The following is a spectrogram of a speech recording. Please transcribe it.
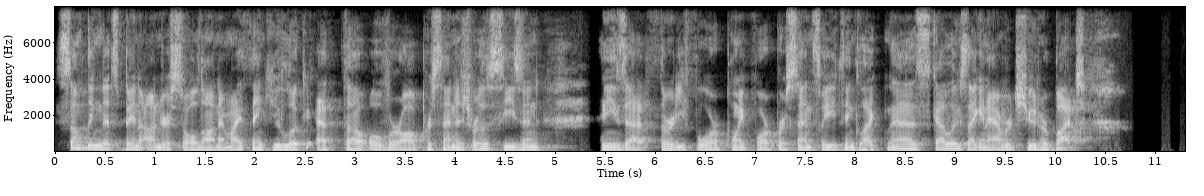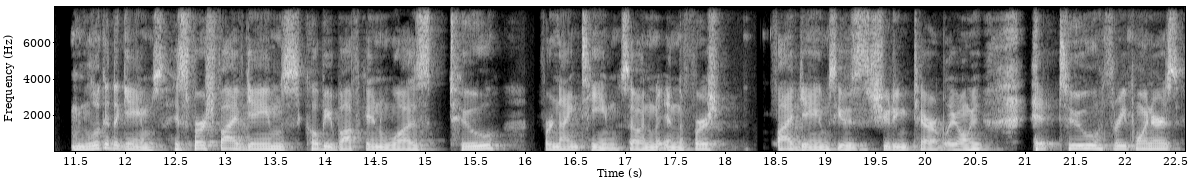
Something that's been undersold on him, I think. You look at the overall percentage for the season, and he's at 34.4%. So you think like, nah, this guy looks like an average shooter. But look at the games. His first five games, Kobe Bufkin was two for 19. So in, in the first five games, he was shooting terribly. Only hit two three pointers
